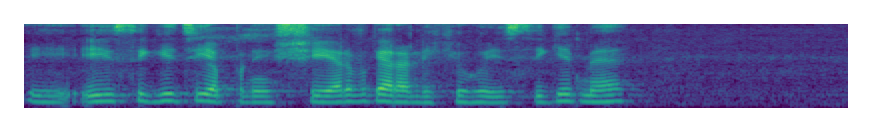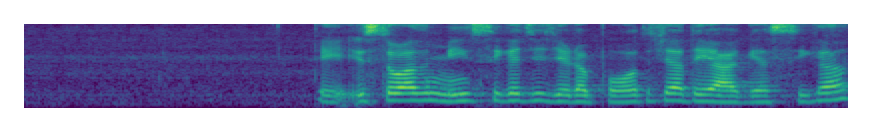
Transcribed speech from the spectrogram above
ਤੇ ਇਹ ਸੀਗੇ ਜੀ ਆਪਣੇ ਸ਼ੇਅਰ ਵਗੈਰਾ ਲਿਖੇ ਹੋਏ ਸੀਗੇ ਮੈਂ। ਤੇ ਇਸ ਤੋਂ ਬਾਅਦ ਮੀਂਹ ਸੀਗਾ ਜੀ, ਜਿਹੜਾ ਬਹੁਤ ਜ਼ਿਆਦਾ ਆ ਗਿਆ ਸੀਗਾ।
